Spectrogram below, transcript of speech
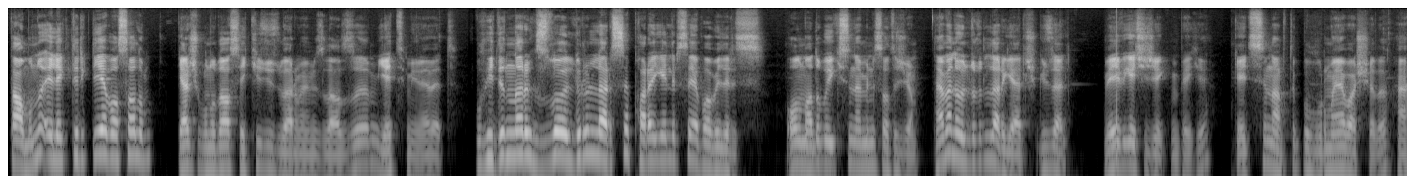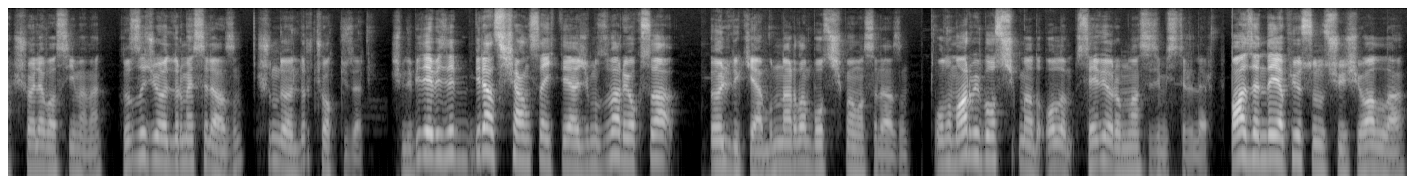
Tamam bunu elektrikliye basalım. Gerçi bunu daha 800 vermemiz lazım. Yetmiyor evet. Bu hidden'ları hızlı öldürürlerse para gelirse yapabiliriz. Olmadı bu ikisinden birini satacağım. Hemen öldürdüler gerçi güzel. Wave geçecek mi peki? Geçsin artık bu vurmaya başladı. Heh şöyle basayım hemen. Hızlıca öldürmesi lazım. Şunu da öldür çok güzel. Şimdi bir de bize biraz şansa ihtiyacımız var yoksa öldük yani. Bunlardan boss çıkmaması lazım. Oğlum harbi boss çıkmadı. Oğlum seviyorum lan sizi misteriler. Bazen de yapıyorsunuz şu işi valla.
